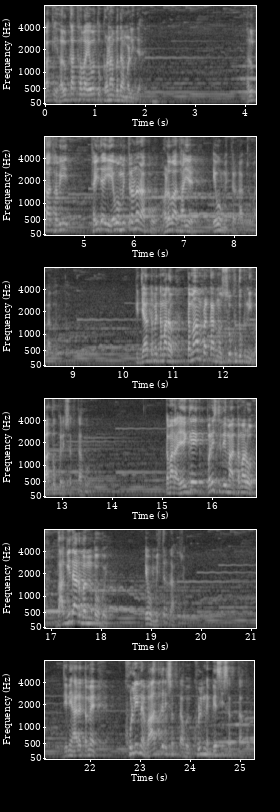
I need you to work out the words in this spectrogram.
બાકી હલકા થવા એવો તો ઘણા બધા મળી જાય. હલકા થવી, થઈ જાય એવો મિત્ર ન રાખવો. હળવા થાય એવો મિત્ર રાખજો વાલા ભક્તો કે જ્યાં તમે તમારા તમામ પ્રકારનું સુખ દુઃખની વાતો કરી શકતા હો. તમારા એક એક પરિસ્થિતિમાં તમારો ભાગીદાર બનતો હોય, એવો મિત્ર રાખજો. જેની હારે તમે ખુલીને વાત કરી શકતા હોય, ખુલીને બેસી શકતા હોય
